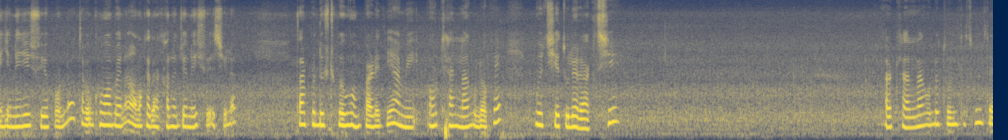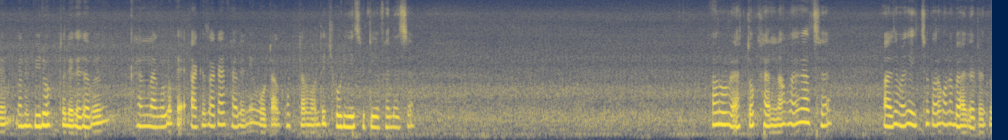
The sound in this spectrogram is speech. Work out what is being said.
নিজে নিজেই শুয়ে পড়ল তবে ঘুমাবে না, আমাকে দেখানোর জন্যই শুয়েছিল। তারপর দুষ্টুকে ঘুম পাড়িয়ে দিয়ে আমি ওর খেলনাগুলোকে গুছিয়ে তুলে রাখছি। আর খেলনাগুলো তুলতে তুলতে মানে বিরক্ত লেগে যাবে, খেলনাগুলোকে এক জায়গায় ফেলেনি, গোটা ঘরটার মধ্যে ছড়িয়ে ছিটিয়ে ফেলেছে। আর ওর এত খেলনা হয়ে গেছে মাঝে মাঝে ইচ্ছে করে কোনো ব্যাগেটাকে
